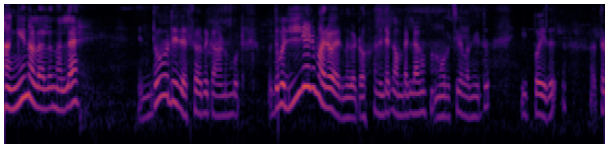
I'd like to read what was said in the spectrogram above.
ഭംഗി എന്നുള്ളതല്ല നല്ല എന്തോ ഒരു രസം അത് കാണുമ്പോൾ. ഇത് വലിയൊരു മരമായിരുന്നു കേട്ടോ. അതിന്റെ കമ്പെല്ലാം മുറിച്ച് കളഞ്ഞിട്ട് ഇപ്പോൾ ഇത് അത്ര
